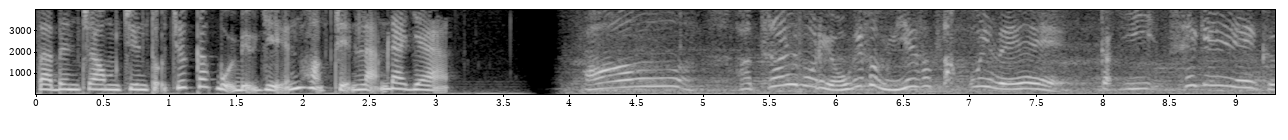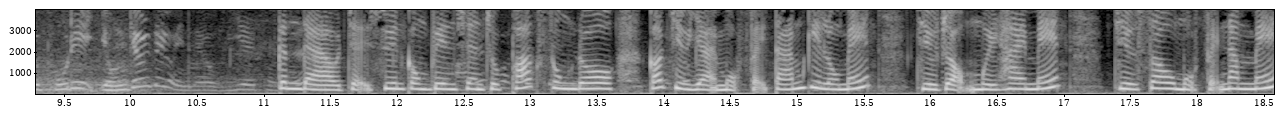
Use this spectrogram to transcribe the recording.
và bên trong chuyên tổ chức các buổi biểu diễn hoặc triển lãm đa dạng. 아, 아 트라이벌이 여기서 위에서 딱 보이네. 그러니까 이세 개의 그 볼이 연결되어 있네요. Kênh đào chạy xuyên công viên Central Park Songdo có chiều dài 1,8 km, chiều rộng 12 m, chiều sâu 1,5 m.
